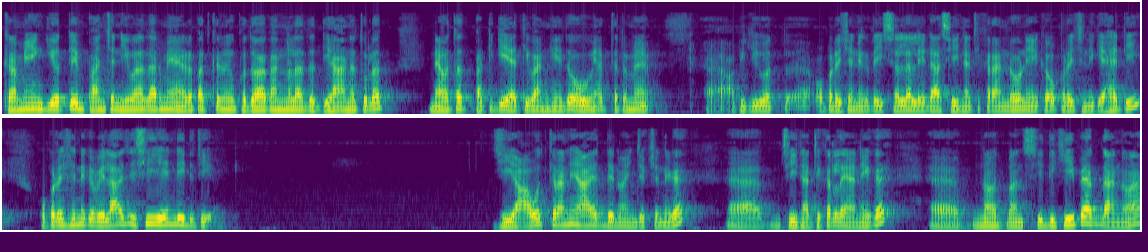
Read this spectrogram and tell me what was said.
ක්‍රමයෙන් ගියොත් පංච නිවන ධර්මයන් අරපත් කරගෙන උපදවා ගන්නලද ධානය තුලත් නැවතත් පටිගය ඇතිවන්නේද? ඔව් ඇත්තටම අපි කිව්වොත් ඔපරේෂන් එකට ඉස්සෙල්ලා ලෙඩා සී නැති කරන්න ඕනේ. ඒක ඔපරේෂන් එකේ හැටි. ඔපරේෂන් එක වෙලාදී සී එන්නේ ඉඳී තියෙනවා. සී ආවොත් කරන්නේ ආයෙත් දෙනවා ඉන්ජෙක්ෂන් එක. සී නැති කරලා යන එක නමුත් මං සිද්ධි කීපයක් දන්නවා.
